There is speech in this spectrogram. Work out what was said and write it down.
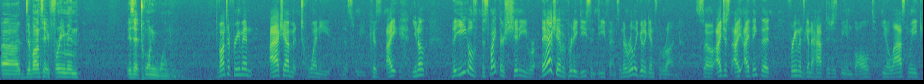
Uh, Devonta Freeman is at 21. Devonta Freeman, I actually have him at 20 this week because I, you know, the Eagles, despite their shitty, they actually have a pretty decent defense and they're really good against the run. So I just, I, I think that Freeman's going to have to just be involved. You know, last week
